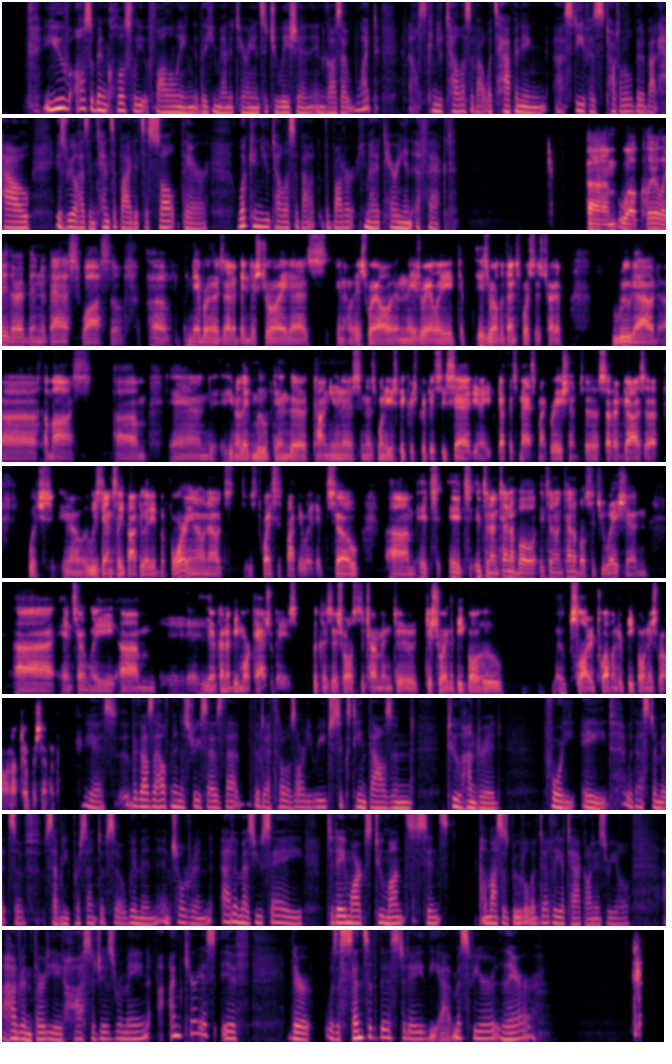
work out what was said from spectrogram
You've also been closely following the humanitarian situation in Gaza. What else can you tell us about what's happening? Uh, Steve has talked a little bit about how Israel has intensified its assault there. What can you tell us about the broader humanitarian effect? Um, well, clearly there have been a vast swaths of of neighborhoods that have been destroyed as you know Israel and the Israeli Israel Defense Forces try to root out uh, Hamas. Um, and you know they've moved into Khan Yunis, and as one of your speakers previously said, you know you've got this mass migration to southern Gaza, which you know it was densely populated before. You know now it's, it's twice as populated. So um, it's it's it's an untenable it's an untenable situation, uh, and certainly um, there are going to be more casualties because Israel is determined to destroy the people who slaughtered 1,200 people in Israel on October 7th. Yes, the Gaza Health Ministry says that the death toll has already reached 16,248, with estimates of 70% of so women and children. Adam, as you say, today marks two months since Hamas's brutal and deadly attack on Israel. 138 hostages remain. I'm curious if there was a sense of this today, the atmosphere there.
